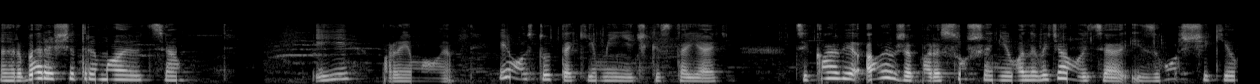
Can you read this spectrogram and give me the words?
гербери ще тримаються і примули. І ось тут такі мінічки стоять. Цікаві, але вже пересушені. Вони витягуються із горщиків,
